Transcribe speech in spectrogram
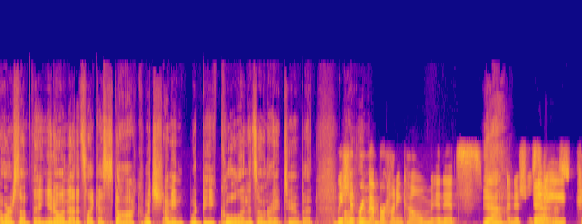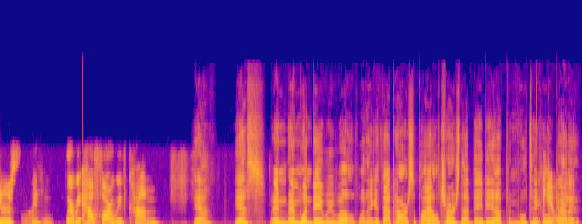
or something, you know, and that it's like a stock, which I mean would be cool in its own right too. But We should uh, remember honeycomb in its yeah, initial Yeah. state, its purest form. where we how far we've come. yeah, yes, and and one day we will. When I get that power supply, I'll charge that baby up, and we'll take a Can't look at wait. it.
